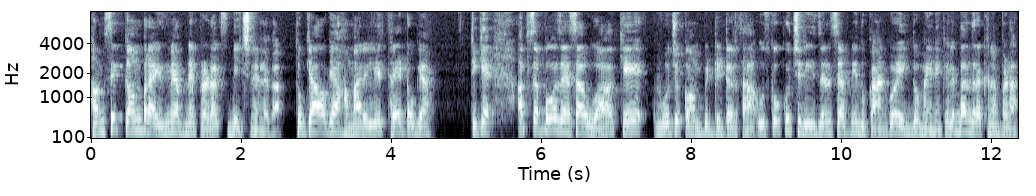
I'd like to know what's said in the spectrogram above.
हमसे कम प्राइस में अपने प्रोडक्ट्स बेचने लगा। तो क्या हो गया? हमारे लिए थ्रेट हो गया। ठीक है? अब सपोज़ ऐसा हुआ कि वो जो कॉम्पिटिटर था, उसको कुछ रीजन से अपनी दुकान को एक दो महीने के लिए बंद रखना पड़ा।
